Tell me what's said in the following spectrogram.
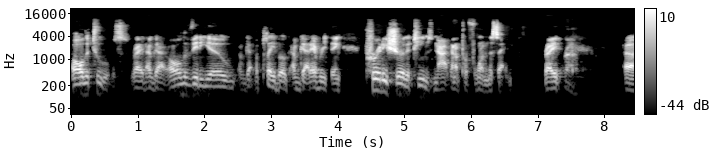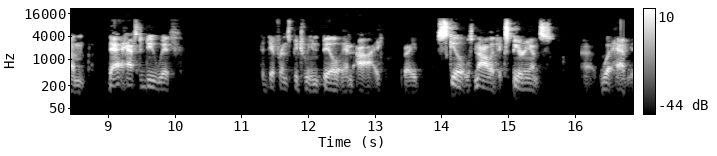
all the tools, right? I've got all the video, I've got the playbook, I've got everything. Pretty sure the team's not going to perform the same, right? Right. Um, that has to do with the difference between Bill and I, right? Skills, knowledge, experience, uh, what have you.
